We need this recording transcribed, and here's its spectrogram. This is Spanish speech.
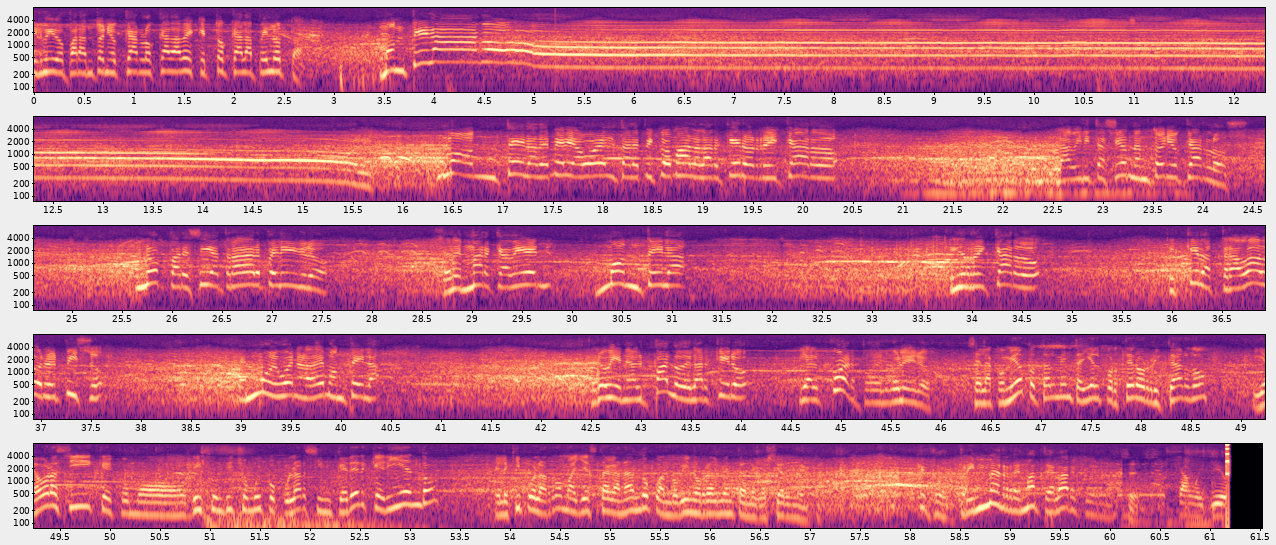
silbido para Antonio Carlos cada vez que toca la pelota. Montela. ¡Gol! Montela de media vuelta le picó mal al arquero Ricardo. La habilitación de Antonio Carlos no parecía traer peligro. Se desmarca bien Montela y Ricardo que queda trabado en el piso. Es muy buena la de Montela. Pero viene al palo del arquero y al cuerpo del golero. Se la comió totalmente ahí el portero Ricardo. Y ahora sí que como dice un dicho muy popular, sin querer queriendo, el equipo de la Roma ya está ganando cuando vino realmente a negociar un empate. ¿Qué fue? Primer remate al arco. Do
